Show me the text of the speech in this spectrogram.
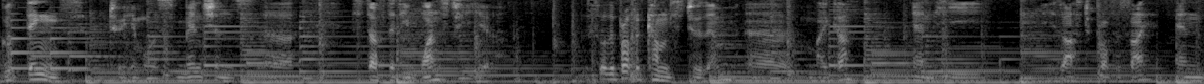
good things to him or mentions uh, stuff that he wants to hear. So the prophet comes to them, uh, Micah, and he is asked to prophesy, and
